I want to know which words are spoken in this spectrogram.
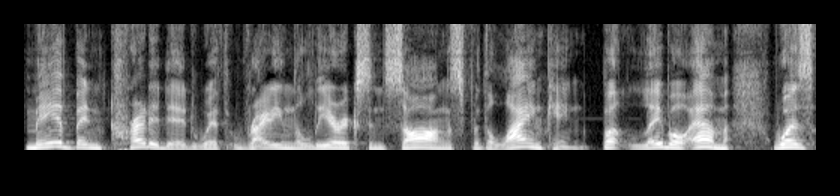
may have been credited with writing the lyrics and songs for The Lion King, but Lebo M was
